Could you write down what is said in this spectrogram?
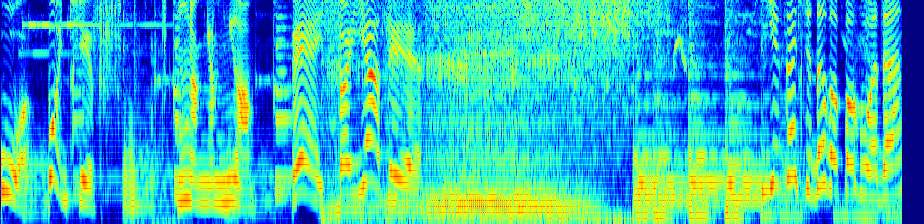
О, пончик! Ням-ням-ням! Ей, стояти! Яка чудова погода.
